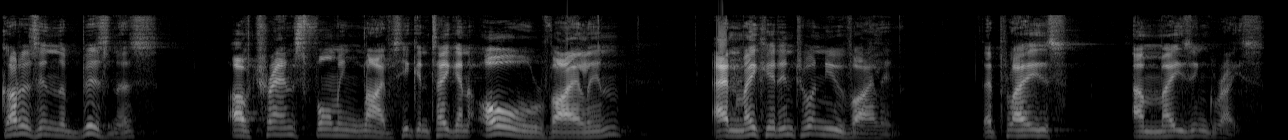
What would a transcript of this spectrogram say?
God is in the business of transforming lives. He can take an old violin and make it into a new violin that plays amazing grace.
